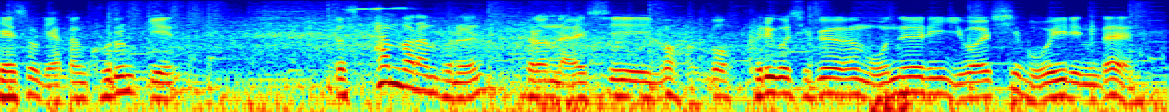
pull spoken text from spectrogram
계속 약간 구름 낀 또 습한 바람 부는 그런 날씨인 것 같고 그리고 지금 오늘이 2월 15일인데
